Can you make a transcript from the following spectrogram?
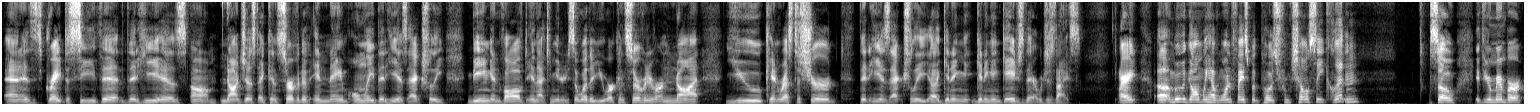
and it's great to see that that he is um, not just a conservative in name only, that he is actually being involved in that community. So whether you are conservative or not, you can rest assured that he is actually uh, getting getting engaged there, which is nice. All right, uh, moving on, we have one Facebook post from Chelsea Clinton. So, if you remember,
